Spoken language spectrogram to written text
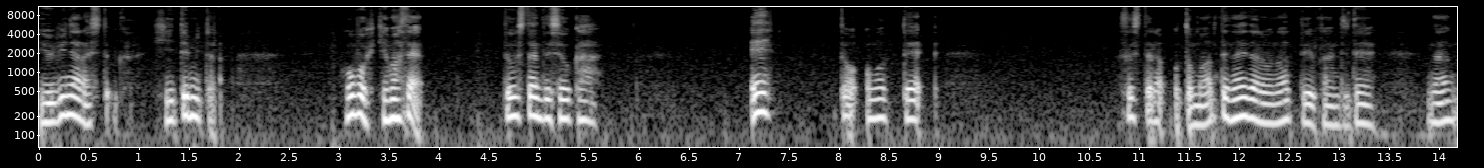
指鳴らしというか弾いてみたらほぼ弾けません。どうしたんでしょうか？え？と思ってそしたら音も合ってないだろうなっていう感じでなん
